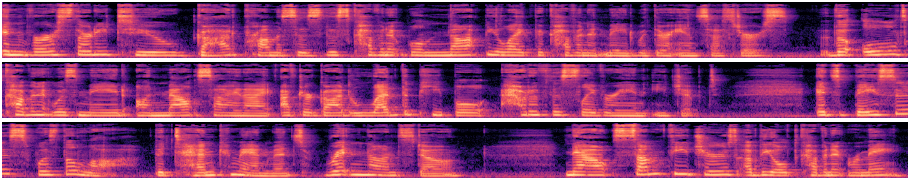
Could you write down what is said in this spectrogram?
In verse 32, God promises this covenant will not be like the covenant made with their ancestors. The old covenant was made on Mount Sinai after God led the people out of the slavery in Egypt. Its basis was the law, the Ten Commandments written on stone. Now, some features of the old covenant remain.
